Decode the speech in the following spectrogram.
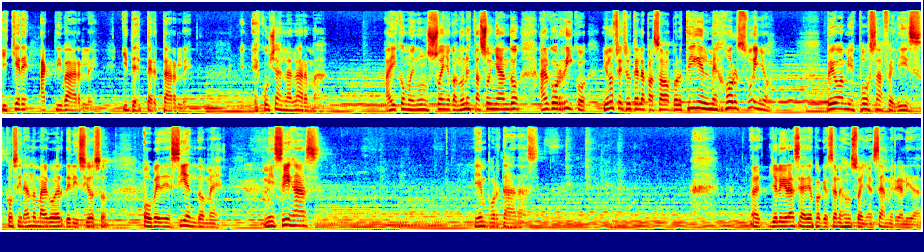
Y quiere activarle y despertarle. Escuchas la alarma. Ahí como en un sueño, cuando uno está soñando algo rico. Yo no sé si usted le ha pasado, pero tiene el mejor sueño. Veo a mi esposa feliz, cocinándome algo delicioso, obedeciéndome. Mis hijas bien portadas. Yo le doy gracias a Dios porque eso no es un sueño, esa es mi realidad.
